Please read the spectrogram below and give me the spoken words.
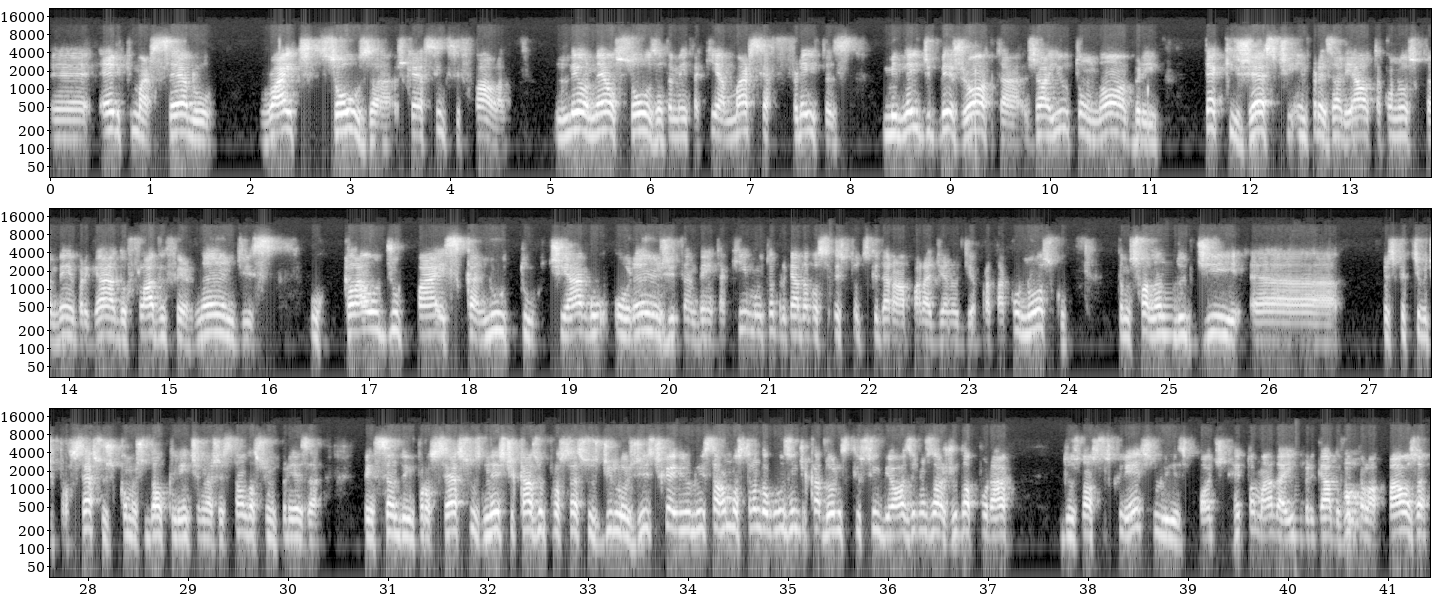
é, Eric Marcelo, Wright Souza, acho que é assim que se fala, Leonel Souza também está aqui, a Márcia Freitas, Mileide BJ, Jailton Nobre, TecGest Empresarial está conosco também, obrigado. Flávio Fernandes, o Cláudio Paes Canuto, Tiago Orange também está aqui. Muito obrigado a vocês todos que deram uma paradinha no dia para estar conosco. Estamos falando de uh, perspectiva de processos, de como ajudar o cliente na gestão da sua empresa pensando em processos, neste caso, processos de logística, e o Luiz estava mostrando alguns indicadores que o Simbiose nos ajuda a apurar dos nossos clientes. Luiz, pode retomar daí. Obrigado viu, pela pausa.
